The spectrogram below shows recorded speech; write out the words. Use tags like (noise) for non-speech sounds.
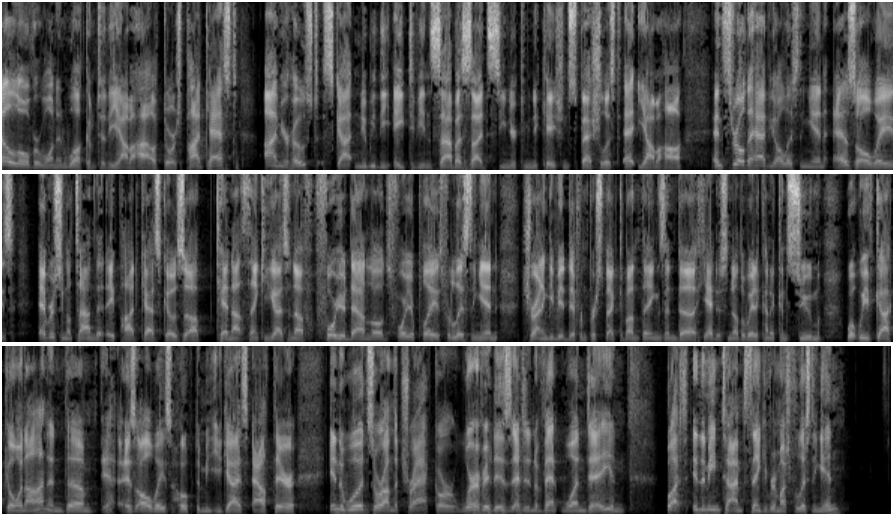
Hello, everyone, and welcome to the Yamaha Outdoors Podcast. I'm your host, Scott Newby, the ATV and side by side senior communications specialist at Yamaha, and thrilled to have you all listening in, as always, every single time that a podcast goes up cannot thank you guys enough for your downloads, for your plays, for listening in, trying to give you a different perspective on things. And uh, yeah, just another way to kind of consume what we've got going on. And um, yeah, as always, hope to meet you guys out there in the woods or on the track or wherever it is at an event one day. And but in the meantime, thank you very much for listening in.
